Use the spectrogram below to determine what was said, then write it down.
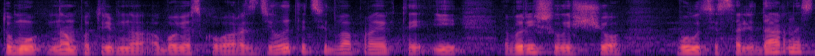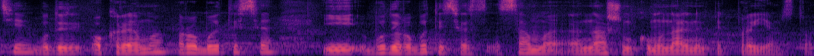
Тому нам потрібно обов'язково розділити ці два проекти і вирішили, що вулиця Солідарності буде окремо робитися і буде робитися саме нашим комунальним підприємством.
